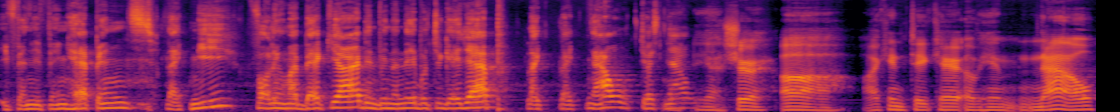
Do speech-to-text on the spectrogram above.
If anything happens, like me falling in my backyard and being unable to get up, like like now, just now. Yeah, sure. Uh, I can take care of him now.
